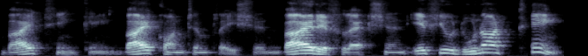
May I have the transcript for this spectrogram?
by thinking, by contemplation, by reflection. If you do not think,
